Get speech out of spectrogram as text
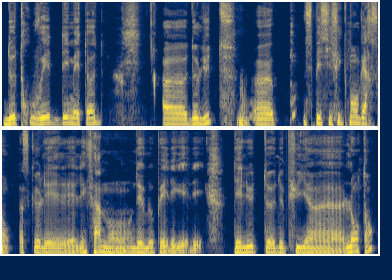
de trouver des méthodes euh, de lutte euh, spécifiquement aux garçons, parce que les, les femmes ont développé des, des, des luttes depuis euh, longtemps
